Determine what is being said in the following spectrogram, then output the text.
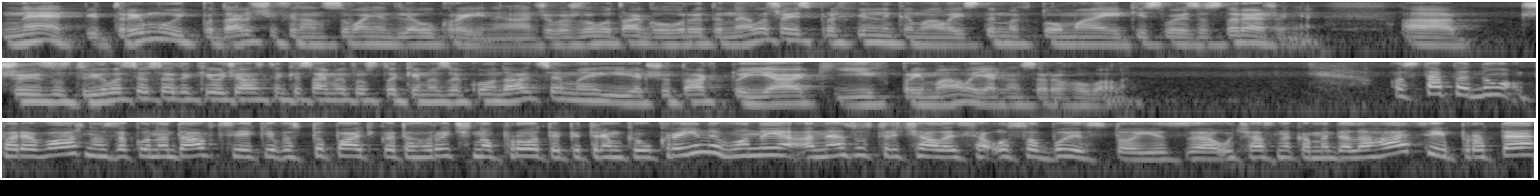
не підтримують подальше фінансування для України? Адже важливо так говорити не лише із прихильниками, але й з тими, хто має якісь свої застереження. А, чи зустрілися все таки учасники саміту з такими законодавцями? І якщо так, то як їх приймали, як на це реагували? Остапе, ну переважно законодавці, які виступають категорично проти підтримки України, вони не зустрічалися особисто із учасниками делегації. Проте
